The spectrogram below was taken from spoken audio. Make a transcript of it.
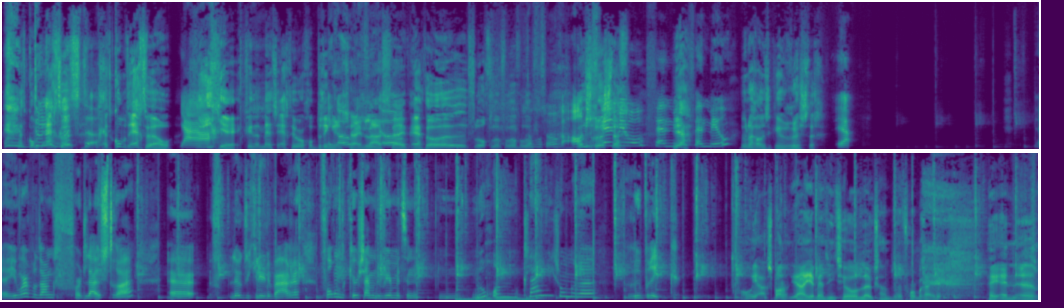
Het komt Doe nou echt wel- rustig. Het komt echt wel. Ja. Jeetje, ik vind dat mensen echt heel erg opdringerig zijn. De laatste tijd echt. Oh, vlog, vlog, vlog, vlog. Al die fanmail ook, fanmail, Ja. fanmail. Doe nou gewoon eens een keer rustig. Ja. Eh, heel erg bedankt voor het luisteren. Eh, leuk dat jullie er waren. Volgende keer zijn we er weer met een nog een klein bijzondere rubriek. Oh ja, spannend. Ja, jij bent iets heel leuks aan het eh, voorbereiden. Hey, en ehm,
